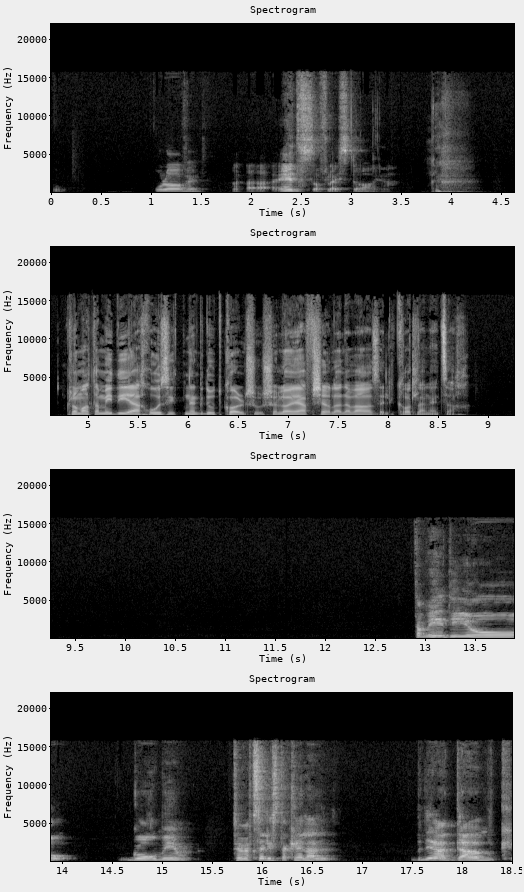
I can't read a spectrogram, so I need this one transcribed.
הוא, הוא לא עובד. אין סוף להיסטוריה. כלומר, תמיד יהיה אחוז התנגדות כלשהו שלא יאפשר לדבר הזה לקרות לנצח. תמיד יהיו גורמים, תנסה להסתכל על בני אדם כ...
